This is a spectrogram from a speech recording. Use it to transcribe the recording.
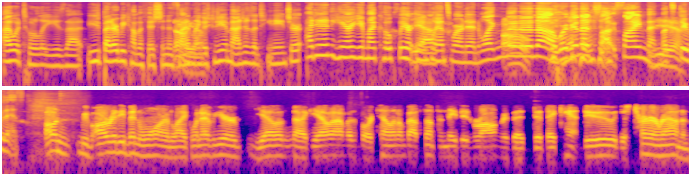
I would totally use that. You better become efficient in Oh, sign yeah. language. Could you imagine as a teenager? I didn't hear you. My cochlear Yeah. implants weren't in. I'm like, no, no, Oh. no, no. We're gonna si- sign then. Let's do this. Oh, and we've already been warned. Like whenever you're yelling, like yelling at them or telling them about something they did wrong or that, that they can't do, just turning around and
